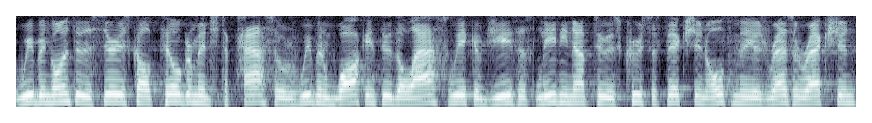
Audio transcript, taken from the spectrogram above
We've been going through the series called Pilgrimage to Passover. We've been walking through the last week of Jesus leading up to his crucifixion, ultimately his resurrection.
